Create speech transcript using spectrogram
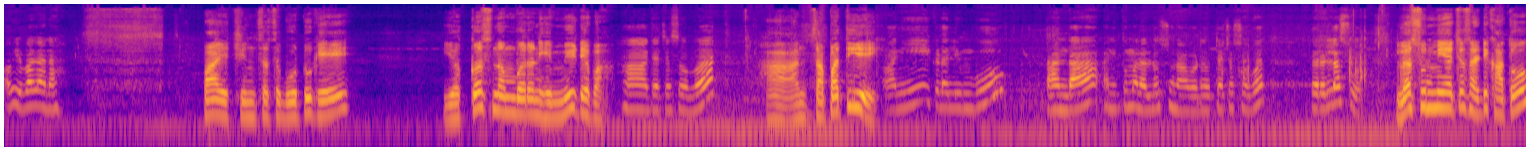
अहो हे बघा ना. पाय चिंचाचं बोटूक हे एकच नंबर आणि हे मीठ आहे पा हा त्याच्यासोबत. हा आणि चपाती आहे. आणि इकडं लिंबू कांदा आणि तुम्हाला लसूण आवडतो त्याच्यासोबत. तर लसूण. लसूण मी याच्यासाठी खातो.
